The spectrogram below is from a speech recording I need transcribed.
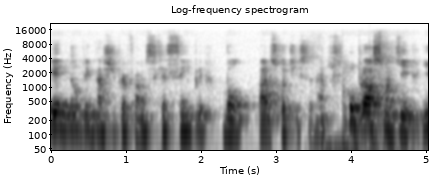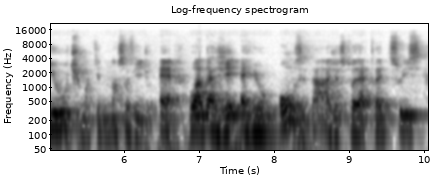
e não tem taxa de performance, que é sempre bom para os cotistas. Né? O próximo aqui e último aqui do nosso vídeo é o HGRU11, tá? a gestora é a Credit Suisse.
